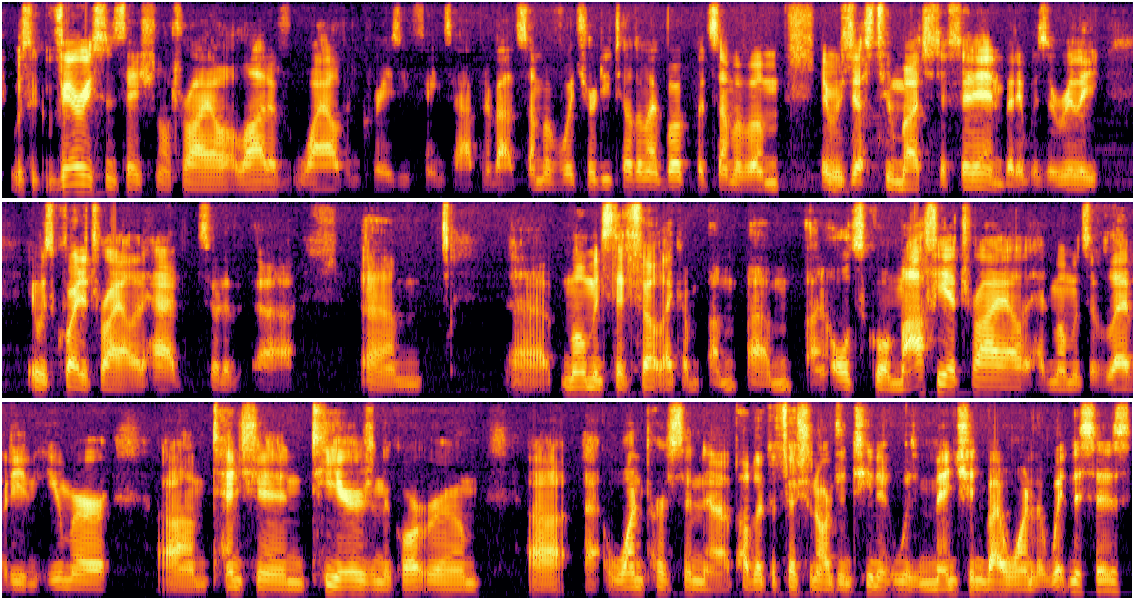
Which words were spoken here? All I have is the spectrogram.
it was a very sensational trial. A lot of wild and crazy things happened about some of which are detailed in my book, but some of them, it was just too much to fit in. But it was a really, it was quite a trial. It had sort of, uh, um, uh, moments that felt like a, a, um, an old school mafia trial. It had moments of levity and humor, um, tension, tears in the courtroom. Uh, uh, one person, a public official in Argentina, who was mentioned by one of the witnesses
